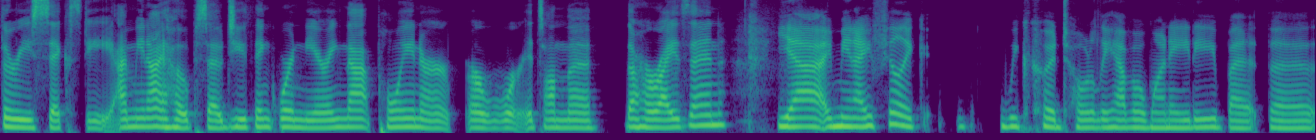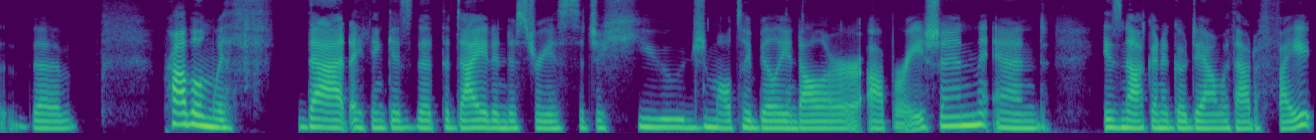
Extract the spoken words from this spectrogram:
360. I mean, I hope so. Do you think we're nearing that point or or it's on the the horizon? Yeah, I mean, I feel like we could totally have a 180, but the the problem with that I think is that the diet industry is such a huge multi-billion dollar operation and is not going to go down without a fight.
